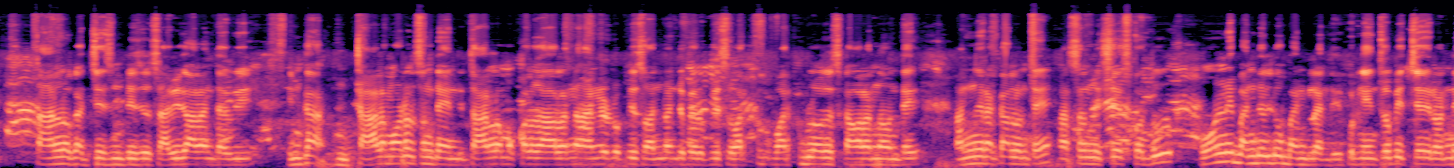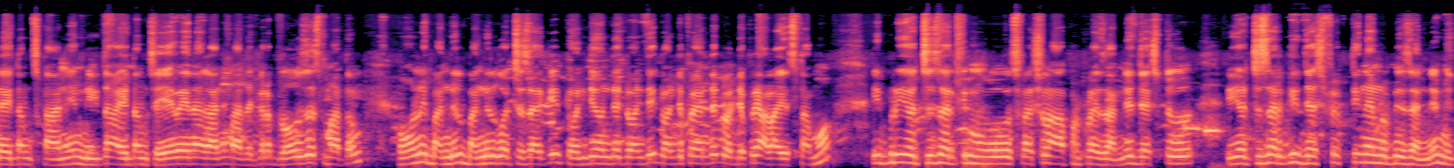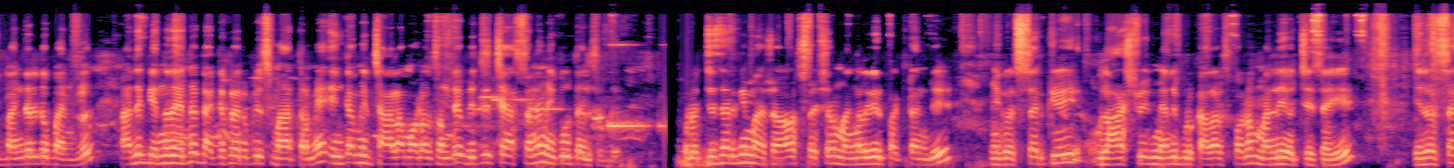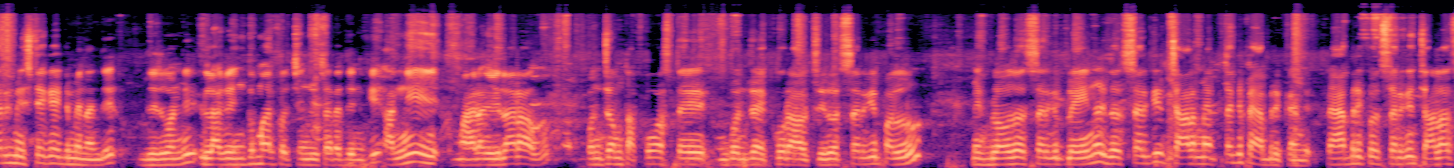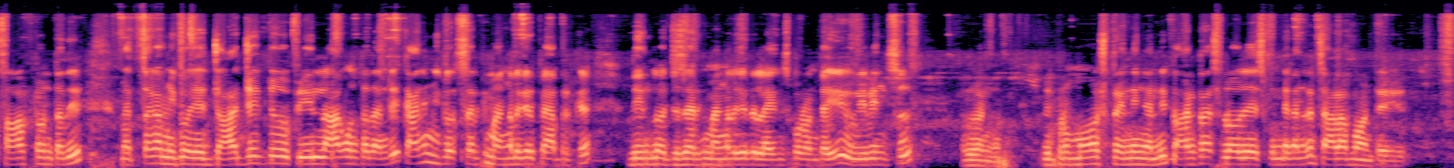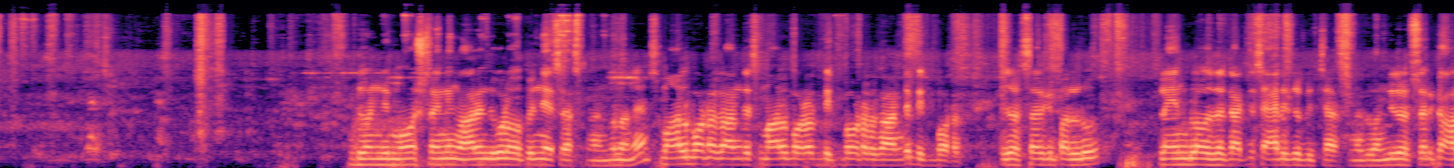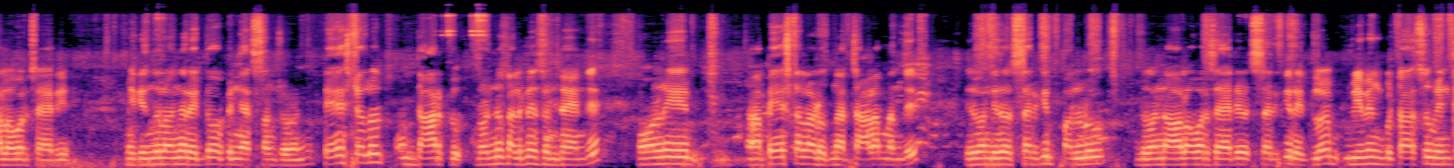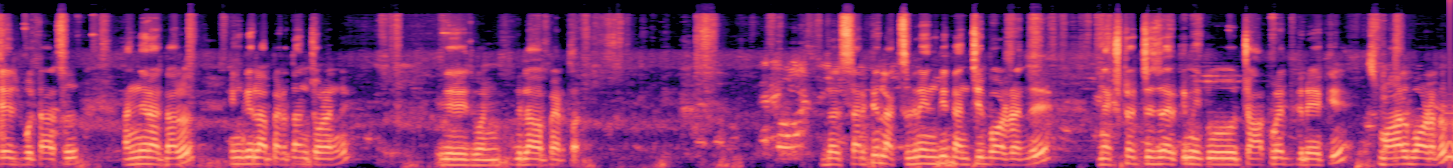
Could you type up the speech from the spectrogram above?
తాన్లో కట్ చేసిన పీసెస్ అవి కావాలంటే అవి. ఇంకా చాలా మోడల్స్ ఉంటాయండి. తాన్లో మొక్కలు కావాలన్నా hundred rupees one twenty five rupees work work blouses కావాలన్నా ఉంటాయి. అన్ని రకాలు ఉంటాయి. అసలు మిస్ చేసుకోవద్దు. ఓన్లీ బండిల్ టు బండిల్ అండి. ఇప్పుడు నేను చూపించే రెండు ఐటమ్స్ కానీ మిగతా ఐటమ్స్ ఏవైనా కానీ మా దగ్గర బ్లౌజెస్ మాత్రం ఓన్లీ బండిల్ బండిల్కి వచ్చేసరికి ట్వంటీ ఉంటే ట్వంటీ ట్వంటీ ఫైవ్ అంటే ట్వంటీ ఫైవ్ అలా ఇస్తాము. ఇప్పుడు వచ్చేసరికి మీకు స్పెషల్ ఆఫర్ ప్రైస్ అండి. జస్ట్ ఇవి వచ్చేసరికి జస్ట్ ఫిఫ్టీ నైన్ రూపీస్ అండి. మీకు బండిల్ టు బండిల్. అదే కిందదైతే థర్టీ ఫైవ్ రూపీస్ మాత్రమే. ఇంకా మీకు చాలా మోడల్స్ ఉంటాయి. విజిట్ చేస్తేనే మీకు తెలుస్తుంది. ఇప్పుడు వచ్చేసరికి మా షాప్ స్పెషల్ మంగళగిరి పట్టు అండి. మీకు వచ్చేసరికి లాస్ట్ వీక్ మీద ఇప్పుడు కలర్స్ కూడా మళ్ళీ వచ్చేసాయి. ఇది వచ్చేసరికి మిస్టేక్ ఐటమేనండి ఇదిగోండి ఇలాగ ఇంక మార్క్ వచ్చింది సరే దీనికి. అన్నీ మా- ఇలా రావు. కొంచెం తక్కువ వస్తాయి. కొంచెం ఎక్కువ రావచ్చు. ఇది వచ్చేసరికి పళ్ళు మీకు బ్లౌజ్ వచ్చేసరికి ప్లెయిన్ ఇది వచ్చేసరికి చాలా మెత్తటి ఫ్యాబ్రిక్ అండి. ఫ్యాబ్రిక్ వచ్చేసరికి చాలా సాఫ్ట్ ఉంటుంది. మెత్తగా మీకు జార్జెట్ ఫీల్ లాగా ఉంటదండి. కానీ మీకు వచ్చేసరికి మంగళగిరి ఫ్యాబ్రిక్ దీంట్లో వచ్చేసరికి మంగళగిరి లైన్స్ కూడా ఉంటాయి. వివింగ్స్ ఇవన్నీ ఇప్పుడు మోస్ట్ ట్రెండింగ్ అండి. కాంట్రాస్ట్ బ్లౌజ్ వేసుకుంటే కనుక చాలా బాగుంటాయి. ఇటువంటి మోస్ట్ ట్రెండింగ్ ఆరెంజ్ కూడా ఓపెన్ చేసేస్తున్నాను అందులోనే. స్మాల్ బార్డర్ కావాలంటే స్మాల్ బార్డర్ బిగ్ బార్డర్ కావాలంటే బిగ్ బార్డర్ ఇది వచ్చేసరికి పళ్ళు ప్లెయిన్ బ్లౌజ్ కట్టి శారీ చూపించేస్తున్నాను ఇదిగోండి ఇది వచ్చేసరికి ఆల్ ఓవర్ శారీ. మీకు ఇందులోనే రెడ్ ఓపెన్ చేస్తాం చూడండి. పేస్టల్ డార్క్ రెండు కలిపేసి ఉంటాయండి. ఓన్లీ పేస్టల్ అడుగుతున్నారు చాలా మంది ఇదిగోండి ఇది వచ్చేసరికి పళ్ళు ఇదిగోండి ఆల్ ఓవర్ శారీ వచ్చేసరికి రెడ్లో వీవింగ్ బుటాస్ వింటేజ్ బుటాస్ అన్ని రకాలు. ఇంక ఇలా పెడతాను చూడండి. ఇది ఇదిగోండి ఇలా పెడతాను. ఇది వచ్చేసరికి లక్స్ గ్రీన్కి కంచి బార్డర్ అండి. నెక్స్ట్ వచ్చేసరికి మీకు చాక్లెట్ గ్రే కి స్మాల్ బార్డర్.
